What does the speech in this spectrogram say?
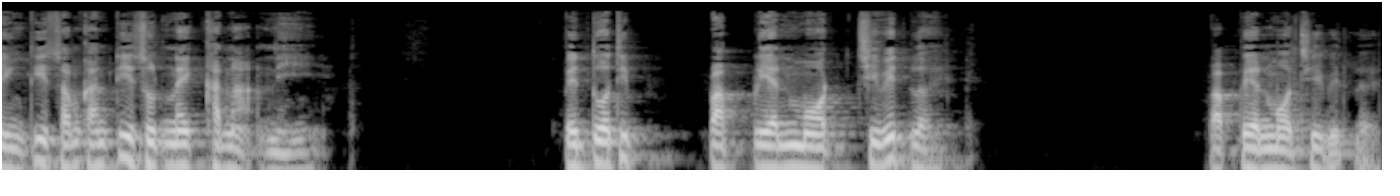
สิ่งที่สำคัญที่สุดในขณะนี้ เป็นตัวที่ปรับเปลี่ยนโหมดชีวิตเลย ปรับเปลี่ยนโหมดชีวิตเลย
